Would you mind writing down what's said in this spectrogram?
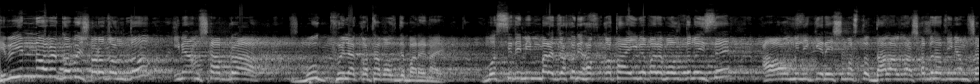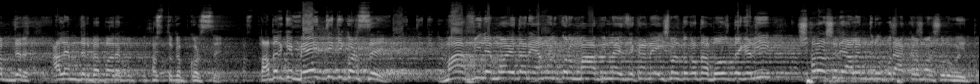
বিভিন্নভাবে গভীর ষড়যন্ত্র ইমাম সাহেবরা বুক ফুইলা কথা বলতে পারে নাই। মসজিদে মিম্বারে যখনই হক কথা এই ব্যাপারে বলতে লইছে, আওয়ামী লীগের এই সমস্ত দালালরা সাথে ইমাম সাহেবদের, আলেমদের ব্যাপারে হস্তক্ষেপ করছে। তাদেরকে বেজ্জিতি করছে। মাহফিলে ময়দানে এমন কোনো মাহফিল নাই যেখানে এই সমস্ত কথা বলতে গেলি সরাসরি আলেমদের উপরে আক্রমণ শুরু হইতো।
